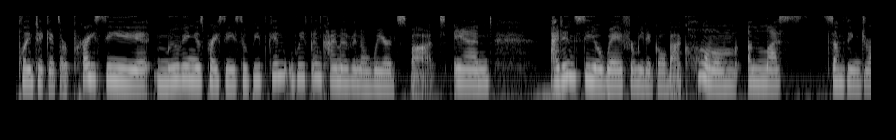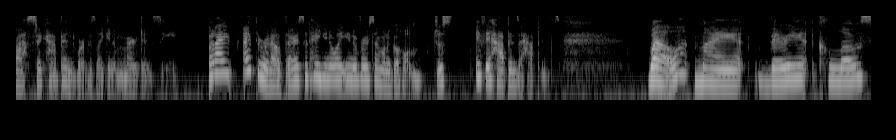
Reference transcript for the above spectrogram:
plane tickets are pricey, moving is pricey, so we've been we've been kind of in a weird spot. And I didn't see a way for me to go back home unless something drastic happened where it was like an emergency. But I, I threw it out there. I said, hey, you know what, universe, I want to go home. Just if it happens, it happens. Well, my very close,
